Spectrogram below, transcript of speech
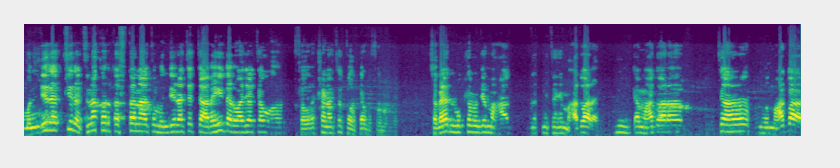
मंदिराची रचना करत असतानाच मंदिराच्या चारही दरवाजाच्या वर संरक्षणाचं चौक्या बसवलेल्या आहेत सगळ्यात मुख्य म्हणजे महालक्ष्मीचं जे महाद्वार आहे. त्या महाद्वाराच्या महाद्वार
